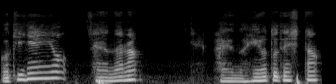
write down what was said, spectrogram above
う。ごきげんよう。さよなら。はやのひろとでした。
